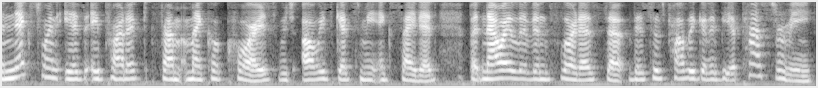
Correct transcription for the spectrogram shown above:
The next one is a product from Michael Kors, which always gets me excited. But now I live in Florida, so this is probably going to be a pass for me.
